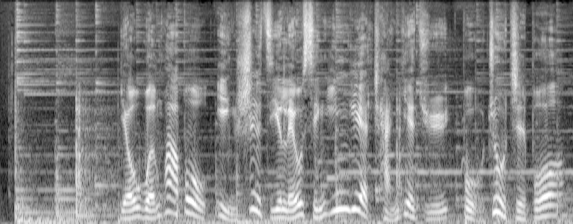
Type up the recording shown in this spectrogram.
由文化部影视及流行音乐产业局补助直播。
